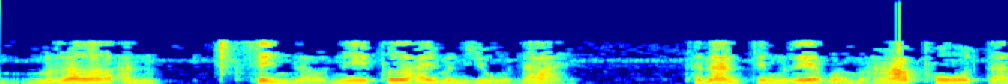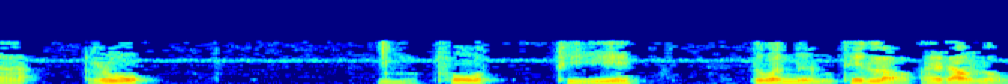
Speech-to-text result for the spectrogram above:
ำเรออันสิ่งเหล่านี้เพื่อให้มันอยู่ได้ท่านั้นจึงเรียกว่ามหาพูตารูปพูดผีตัวหนึ่งที่หลอกให้เราหลง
